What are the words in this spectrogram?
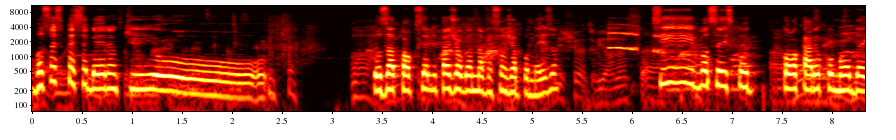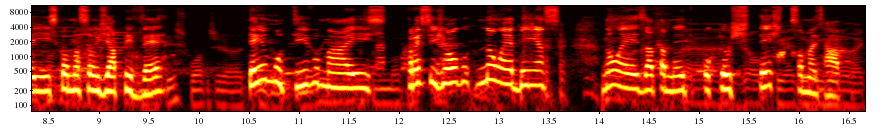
vocês perceberam que o o Zatox ele tá jogando na versão japonesa. Se vocês co colocarem o comando aí, exclamação Japver, tem um motivo, mas para esse jogo não é bem assim. Não é exatamente porque os textos são mais rápidos.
